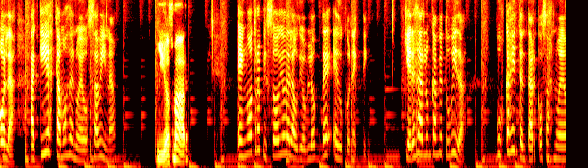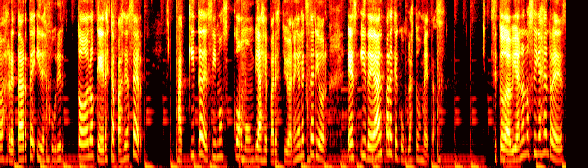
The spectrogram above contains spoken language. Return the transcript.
Hola, aquí estamos de nuevo Sabina y Osmar en otro episodio del audioblog de EduConnecting. ¿Quieres darle un cambio a tu vida? ¿Buscas intentar cosas nuevas, retarte y descubrir todo lo que eres capaz de hacer? Aquí te decimos cómo un viaje para estudiar en el exterior es ideal para que cumplas tus metas. Si todavía no nos sigues en redes,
